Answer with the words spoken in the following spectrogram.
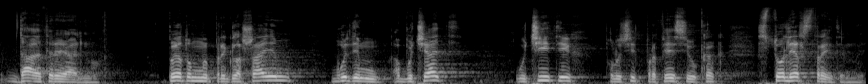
Да, это реально. Поэтому мы приглашаем, будем обучать, учить их, получить профессию как столяр строительный.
